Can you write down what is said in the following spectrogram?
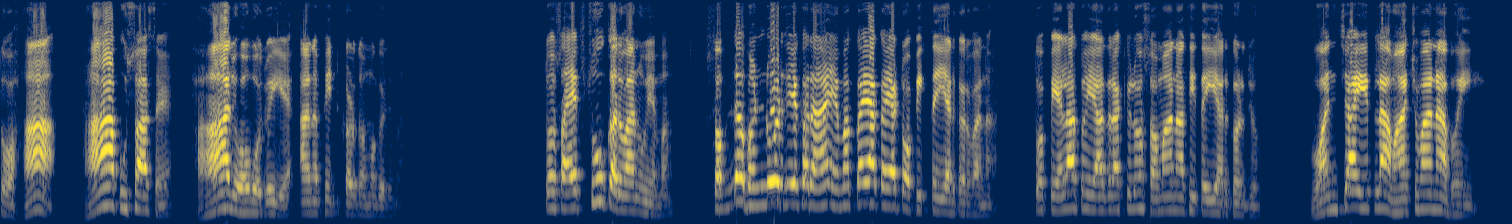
તો હા હા પૂછાશે. હા જ હોવો જોઈએ, આને ફિટ કરી મગજમાં. તો સાહેબ, શું કરવાનું એમાં? શબ્દ ભંડોળ જે ખરા, એમાં કયા કયા ટોપિક તૈયાર કરવાના? તો પહેલા તો યાદ રાખી લો, સમાનાથી તૈયાર કરજો. વંચાય એટલા વાંચવાના ભાઈ.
